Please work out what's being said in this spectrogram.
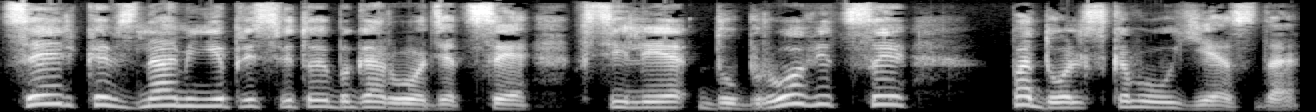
Церковь Знамени Пресвятой Богородицы в селе Дубровицы Подольского уезда.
